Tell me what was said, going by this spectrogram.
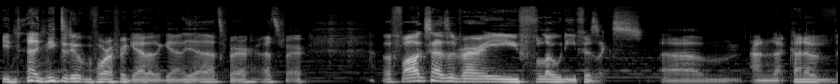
You need to do it before I forget it again. Yeah, that's fair. That's fair. But Phogs has a very floaty physics. Um, and that kind of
